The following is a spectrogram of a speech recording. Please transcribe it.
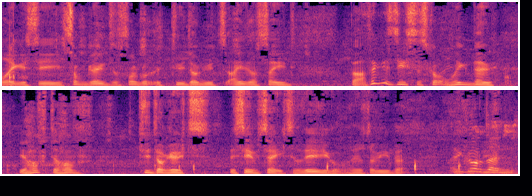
legacy. Some grounds have still got the two dugouts either side. But I think it's East of Scotland League now. You have to have two dugouts the same side. So there you go. There's a wee bit. Hey Gordon,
